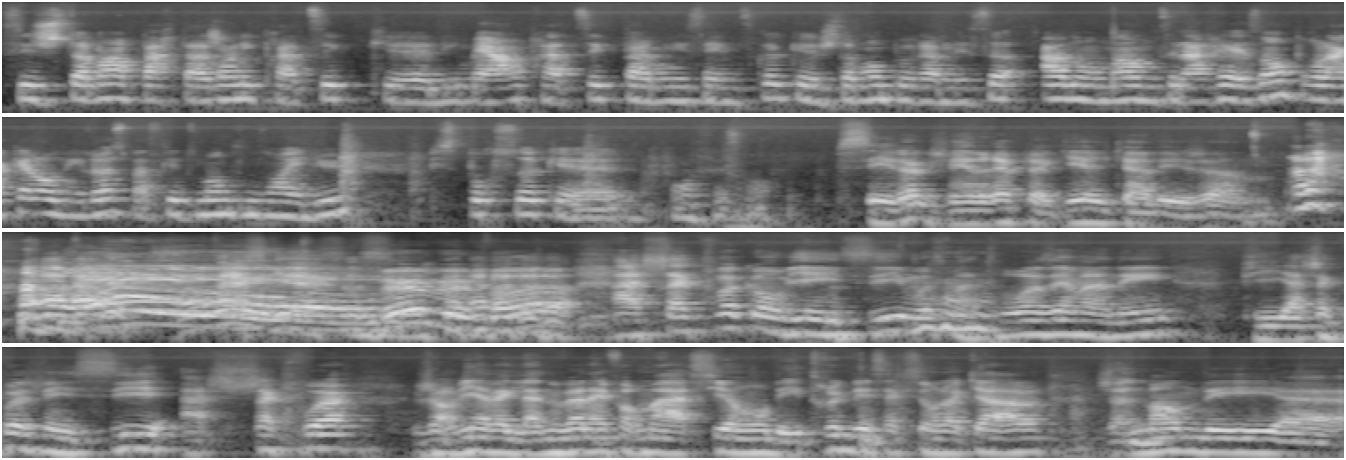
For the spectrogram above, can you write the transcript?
c'est justement en partageant les pratiques, euh, les meilleures pratiques parmi les syndicats que justement on peut ramener ça à nos membres. C'est la raison pour laquelle on est là, c'est parce qu'il y a du monde qui nous ont élus, puis c'est pour ça qu'on fait ce qu'on fait. C'est là que je viendrais plugger le camp des jeunes. Hey! Parce que, veux, veux pas, à chaque fois qu'on vient ici, moi c'est ma troisième année, puis à chaque fois que je viens ici, à chaque fois, je reviens avec la nouvelle information, des trucs des sections locales, je demande des, euh,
